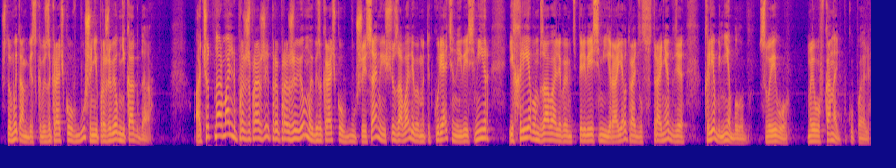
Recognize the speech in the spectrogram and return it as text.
что мы там без, без окорочков Буша не проживем никогда. А что-то нормально прожи, прожи, проживем мы без окорочков Буша, и сами еще заваливаем этой курятиной весь мир, и хлебом заваливаем теперь весь мир. А я вот родился в стране, где хлеба не было своего. Мы его в Канаде покупали.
